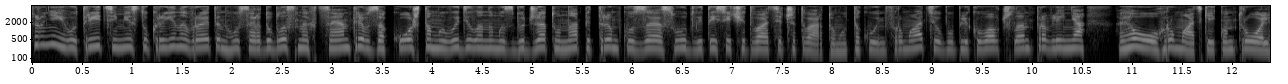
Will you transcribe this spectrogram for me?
Чернігів у трійці міст України в рейтингу серед обласних центрів за коштами, виділеними з бюджету на підтримку ЗСУ у 2024-му. Таку інформацію опублікував член правління ГО «Громадський контроль».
